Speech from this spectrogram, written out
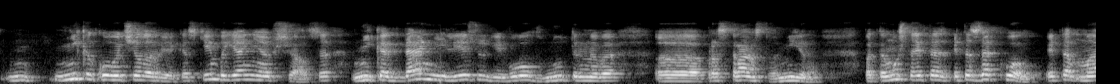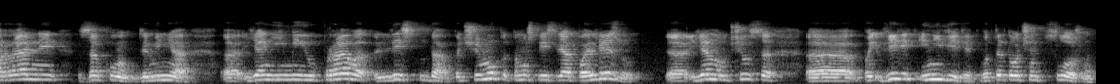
никакого человека, с кем бы я ни общался, никогда не лезу в его внутреннего э, пространства, мира. Потому что это, это закон, это моральный закон для меня. Э, я не имею права лезть туда. Почему? Потому что если я полезу, я научился э, видеть и не видеть. Вот это очень сложно.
